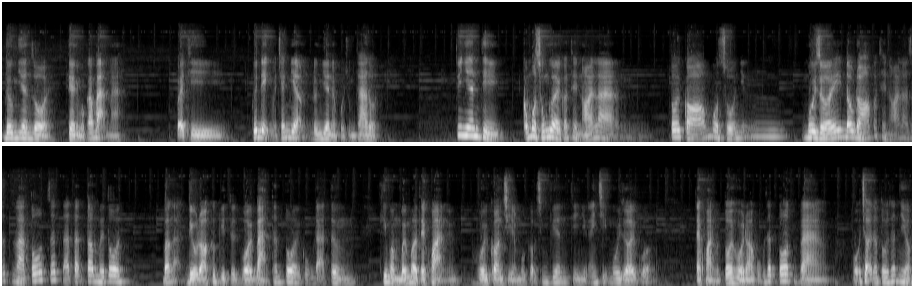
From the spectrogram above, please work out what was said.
Đương nhiên rồi, tiền của các bạn mà. Vậy thì quyết định và trách nhiệm đương nhiên là của chúng ta rồi. Tuy nhiên thì có một số người có thể nói là tôi có một số những môi giới đâu đó có thể nói là rất là tốt, rất là tận tâm với tôi. Vâng ạ, điều đó cực kỳ tuyệt vời. Bản thân tôi cũng đã từng, khi mà mới mở tài khoản, hồi còn chỉ là một cậu sinh viên, thì những anh chị môi giới của tài khoản của tôi hồi đó cũng rất tốt và hỗ trợ cho tôi rất nhiều.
